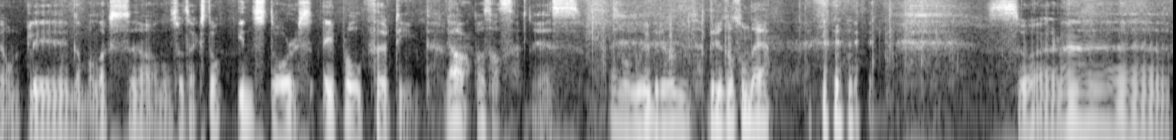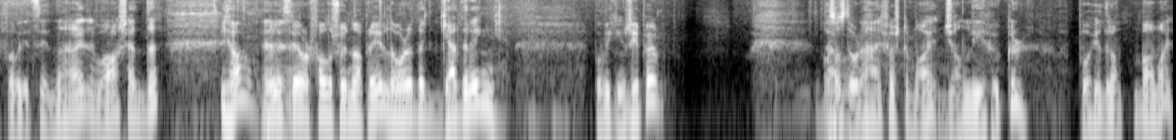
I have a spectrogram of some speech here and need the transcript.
ordentlig gammeldags eh, annonsetekst òg. In stores April 13th. Ja, det var stas. Yes. Den gangen vi brydde, brydde oss om det. Så er det favorittsidene her. Hva skjedde? Ja, vi ser i hvert fall 7. april, da var det The Gathering på Vikingskipet. Og så står det her 1. mai, John Lee Hooker på hydranten på Hamar.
